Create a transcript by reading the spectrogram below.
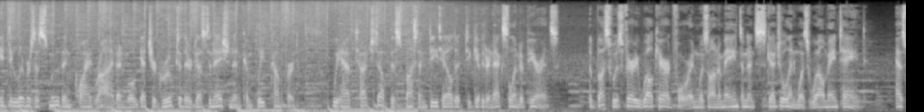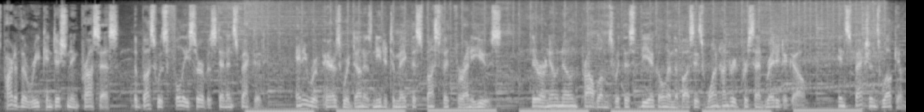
It delivers a smooth and quiet ride and will get your group to their destination in complete comfort. We have touched up this bus and detailed it to give it an excellent appearance. The bus was very well cared for and was on a maintenance schedule and was well maintained. As part of the reconditioning process, the bus was fully serviced and inspected. Any repairs were done as needed to make this bus fit for any use. There are no known problems with this vehicle and the bus is 100% ready to go. Inspections welcome.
